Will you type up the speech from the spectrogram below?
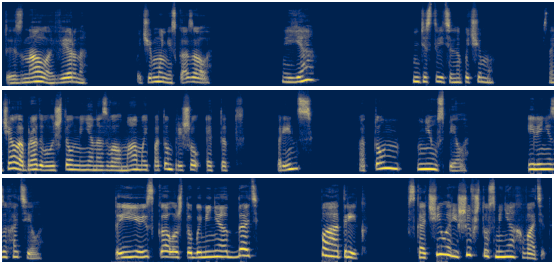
«Ты знала, верно? Почему не сказала?» «Я?» «Действительно, почему?» Сначала обрадовалась, что он меня назвал мамой, потом пришел этот Принц потом не успела. Или не захотела. «Ты ее искала, чтобы меня отдать?» «Патрик!» Вскочила, решив, что с меня хватит.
